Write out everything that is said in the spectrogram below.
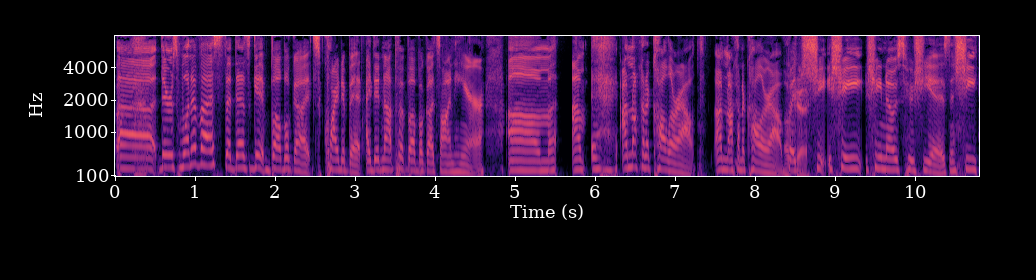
uh, there's one of us that does get bubble guts quite a bit. I did not put bubble guts on here. Um, I'm, I'm not going to call her out. I'm not going to call her out, Okay. but she she she knows who she is, and she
